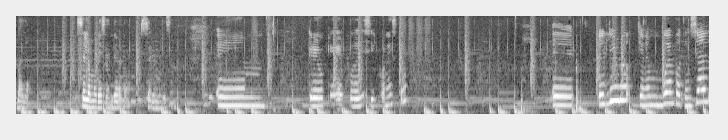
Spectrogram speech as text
vaya, se lo merecen, de verdad, se lo merecen. Em, creo que puedo decir con esto. Eh, el libro tiene un buen potencial.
